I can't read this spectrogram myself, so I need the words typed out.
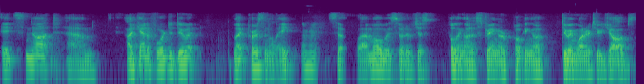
it's not. Um, I can't afford to do it like personally, Mhm. so I'm always sort of just pulling on a string or poking on doing one or two jobs,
